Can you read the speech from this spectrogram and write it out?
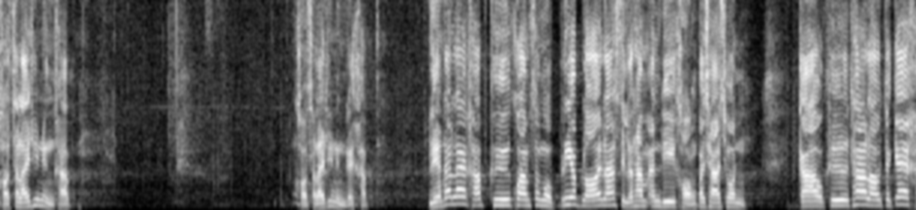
ขอสไลด์ที่หนึ่งครับ ขอสไลด์ที่หนึ่งด้วยครับเหรียญด้านแรกครับคือความสงบเรียบร้อยและศีลธรรมอันดีของประชาชน กล่าวคือถ้าเราจะแก้ไข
